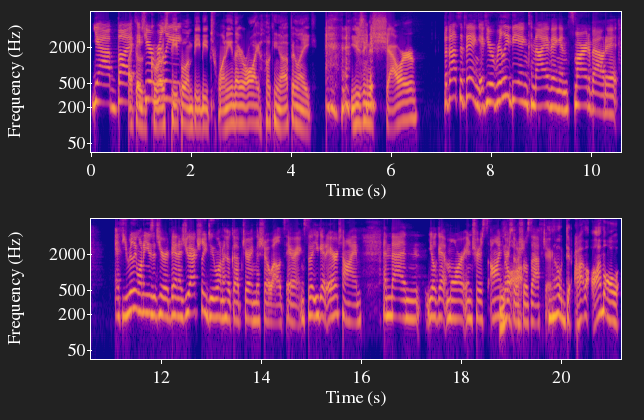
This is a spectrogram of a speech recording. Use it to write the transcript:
Yeah, but Like those if you're gross really people in BB20, they're all like hooking up and like using the If- shower. But that's the thing. If you're really being conniving and smart about it, if you really want to use it to your advantage, you actually do want to hook up during the show while it's airing so that you get airtime and then you'll get more interest on your No, I- socials after. No, I'm I'm all.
